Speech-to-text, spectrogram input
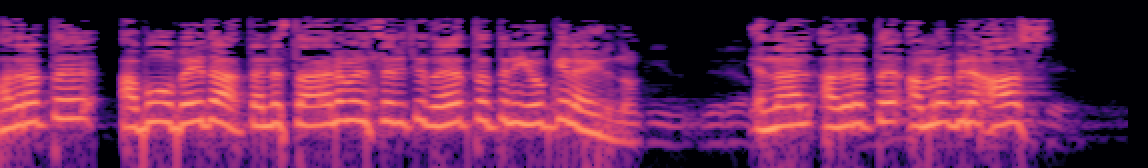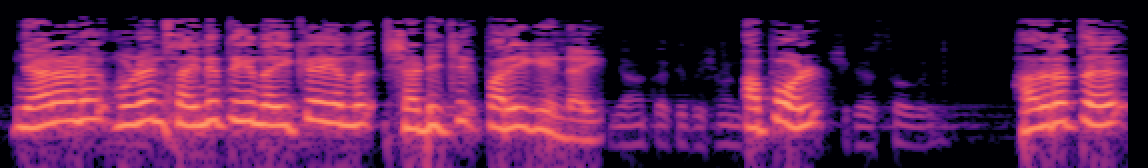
ഹദ്രത്ത് അബു ഉബൈദ തന്റെ സ്ഥാനമനുസരിച്ച് നേതൃത്വത്തിന് യോഗ്യനായിരുന്നു. എന്നാൽ ഹദ്രത്ത് അമ്രബിൻ ആസ് ഞാനാണ് മുഴുവൻ സൈന്യത്തെയും നയിക്കുക എന്ന് ഷടിച്ച് പറയുകയുണ്ടായി. അപ്പോൾ ഹദ്രത്ത്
